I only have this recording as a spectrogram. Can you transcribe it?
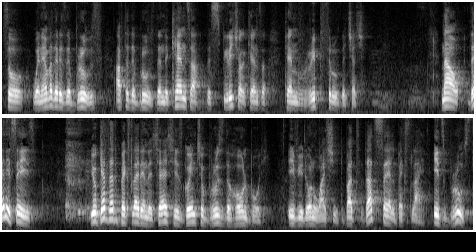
So whenever there is a bruise, after the bruise, then the cancer, the spiritual cancer, can rip through the church. Now, then it says, you get that backslide in the church, he's going to bruise the whole body if you don't wash it. But that cell backslide, it's bruised,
